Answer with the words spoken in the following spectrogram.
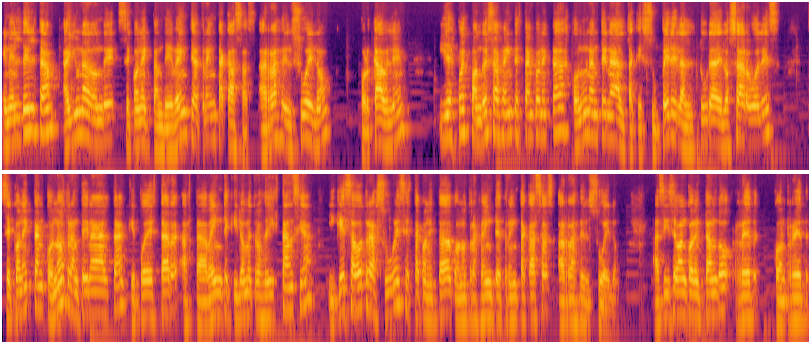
En el Delta hay una donde se conectan de 20 a 30 casas a ras del suelo por cable y después cuando esas 20 están conectadas con una antena alta que supere la altura de los árboles, se conectan con otra antena alta que puede estar hasta 20 kilómetros de distancia y que esa otra a su vez está conectada con otras 20, 30 casas a ras del suelo. Así se van conectando red con red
